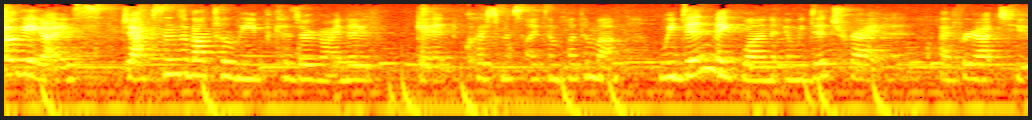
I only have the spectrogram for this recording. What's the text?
Okay guys, Jackson's about to leave because they're going to get Christmas lights and put them up. We did make one and we did try it. I forgot to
